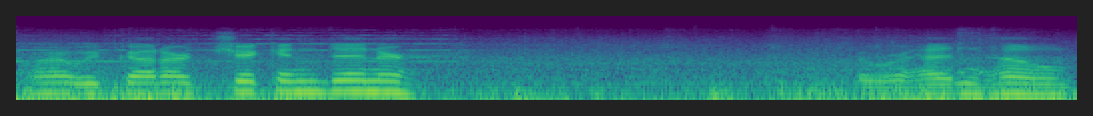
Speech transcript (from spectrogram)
All right, we've got our chicken dinner. So we're heading home.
